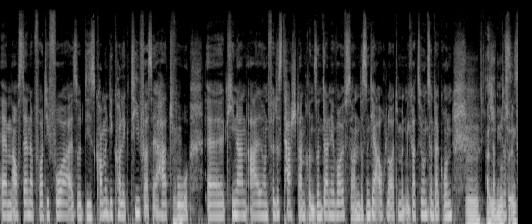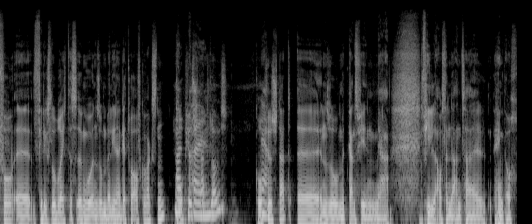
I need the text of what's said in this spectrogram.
ähm, auch Stand Up 44, also dieses Comedy-Kollektiv, was er hat, mhm. wo äh, Kinan Al und Phyllis Tasch dann drin sind, Daniel Wolfson, das sind ja auch Leute mit Migrationshintergrund. Mhm. Also glaub, nur zur Info, äh, Felix Lobrecht ist irgendwo in so einem Berliner Ghetto aufgewachsen, Gropiusstadt, glaube ich. Gropiusstadt, ja. äh, in so mit ganz vielen, ja, viel Ausländeranteil, hängt auch,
